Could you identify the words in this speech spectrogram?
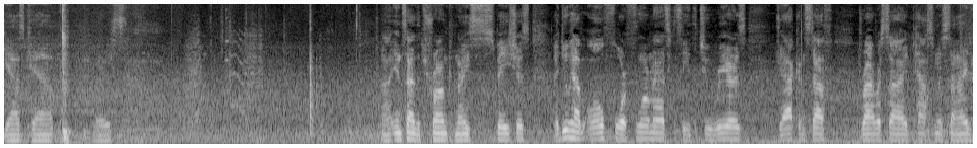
Gas cap, nice. Uh, inside the trunk, nice, spacious. I do have all four floor mats. You can see the two rears, jack and stuff, driver side, passenger side.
